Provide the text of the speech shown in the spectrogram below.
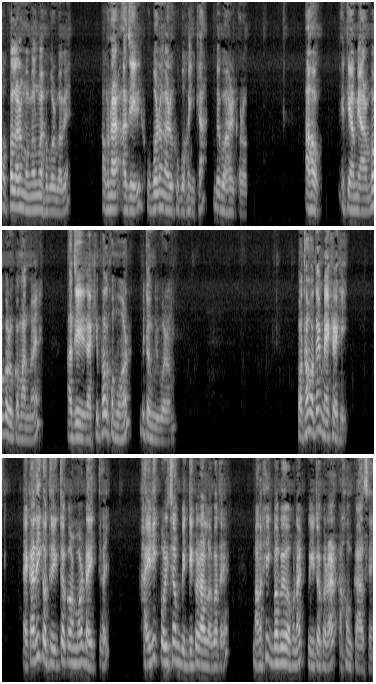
সফল আৰু মংগলময় হ'বৰ বাবে আপোনাৰ আজিৰ শুভ ৰং আৰু শুভ সংখ্যা ব্যৱহাৰ কৰক। আহক এতিয়া আমি আৰম্ভ কৰোঁ ক্ৰমান্বয়ে। আজিৰ ৰাশিফলসমূহৰ বিতং বিৱৰণ। প্ৰথমতে মেঘ ৰাশি। একাধিক অতিৰিক্ত কৰ্মৰ দায়িত্বই শাৰীৰিক পৰিশ্ৰম বৃদ্ধি কৰাৰ লগতে মানসিকভাৱেও আপোনাক পীড়িত কৰাৰ আশংকা আছে।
